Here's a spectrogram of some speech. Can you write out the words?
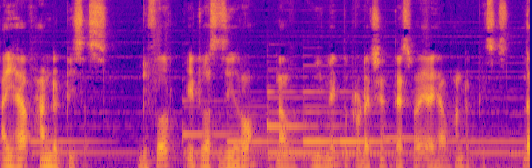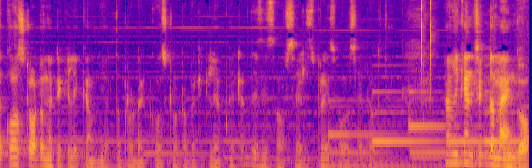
I have 100 pieces before it was zero. Now we make the production. That's why i have 100 pieces. The cost automatically come here. The product cost automatically updated. This is our sales price wholesale everything. Now we can check the mango.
